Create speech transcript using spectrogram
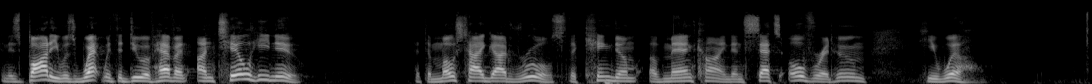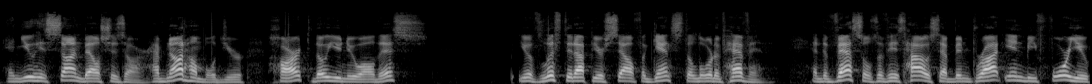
and his body was wet with the dew of heaven, until he knew that the Most High God rules the kingdom of mankind and sets over it whom he will. And you, his son, Belshazzar, have not humbled your heart, though you knew all this. You have lifted up yourself against the Lord of heaven and the vessels of his house have been brought in before you,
